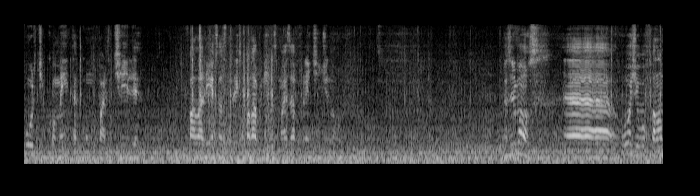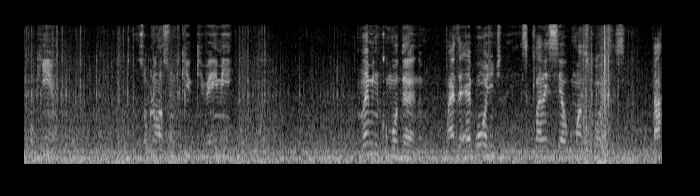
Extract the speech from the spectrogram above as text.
curte, comenta, compartilha. Falarei essas três palavrinhas mais à frente de novo. Meus irmãos, uh, hoje eu vou falar um pouquinho sobre um assunto que, que vem me. não é me incomodando, mas é, é bom a gente esclarecer algumas coisas, tá?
